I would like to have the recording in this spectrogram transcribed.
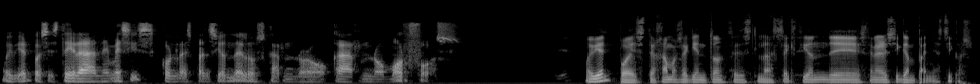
Muy bien, pues este era Nemesis con la expansión de los carnomorfos. Muy bien, pues dejamos aquí entonces la sección de escenarios y campañas, chicos.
